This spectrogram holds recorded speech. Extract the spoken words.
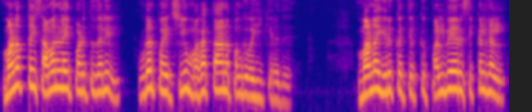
மனத்தை சமநிலைப்படுத்துதலில் உடற்பயிற்சியும் மகத்தான பங்கு வகிக்கிறது. மன இறுக்கத்திற்கு பல்வேறு சிக்கல்கள்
